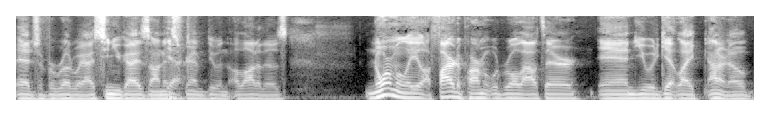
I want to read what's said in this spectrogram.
edge of a roadway. I've seen you guys on Yeah. Instagram doing a lot of those. Normally, a fire department would roll out there, and you would get like I don't know,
